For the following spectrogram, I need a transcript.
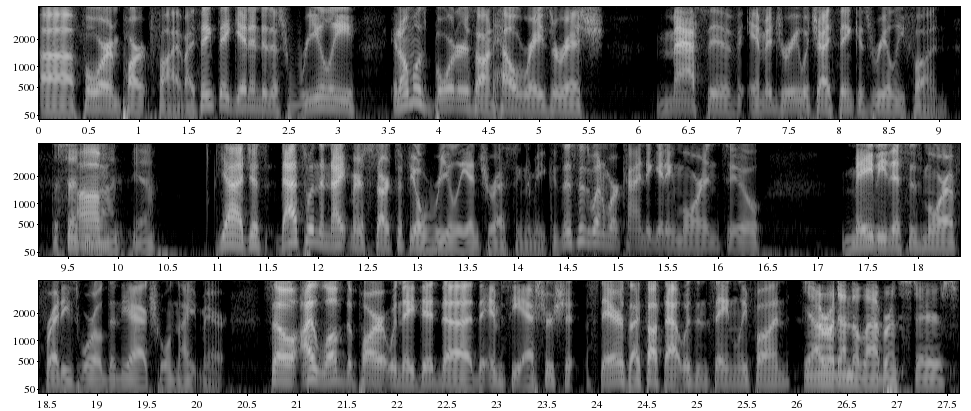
uh, four and part five. I think they get into this really. It almost borders on Hellraiser ish, massive imagery, which I think is really fun. The set Um, design, yeah. Yeah, just that's when the nightmares start to feel really interesting to me because this is when we're kind of getting more into maybe this is more of Freddy's world than the actual nightmare. So I love the part when they did the the MC Escher sh- stairs. I thought that was insanely fun. Yeah, I wrote down the labyrinth stairs.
